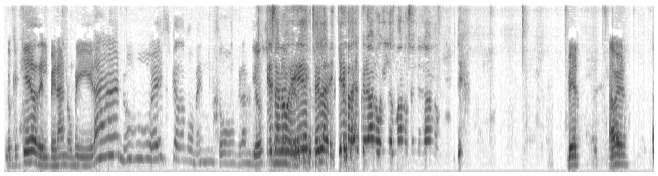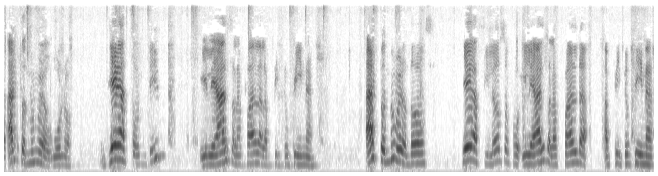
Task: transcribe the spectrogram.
Lo que queda del verano. Verano es cada momento grandioso. Esa no es, es la de llega el verano y las manos en el ano. Ver, a ver, acto número uno. Llega Tontín y le alza la falda a la pitufina. Acto número dos. Llega Filósofo y le alza la falda a Pitufina.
